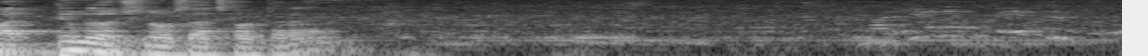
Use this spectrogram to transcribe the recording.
పద్దెనిమిది వచ్చిన ఒకసారి చదువుతారా ఆ. ఉమ్.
